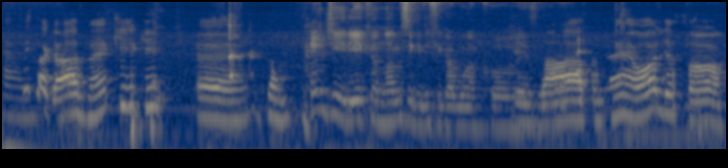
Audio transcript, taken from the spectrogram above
cara. Que sagaz, né, que... que é, então... Quem diria que o nome significa alguma coisa? Exato, né, olha só.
